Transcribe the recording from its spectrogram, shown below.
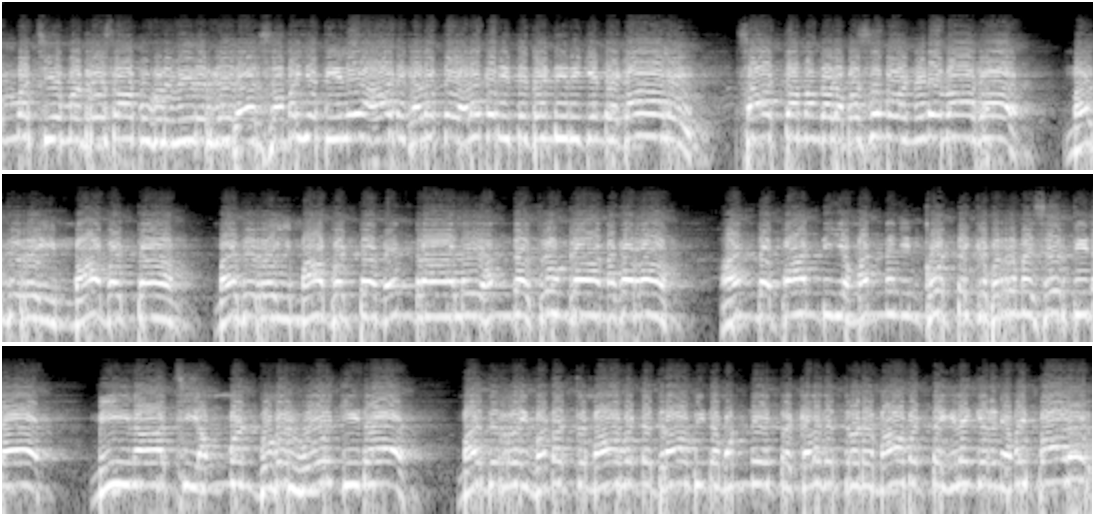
அம்மச்சியம்மன் ரோசாப்பு குழு வீரர்கள் சமயத்திலே ஆடு களத்தை அலங்கரித்துக் கொண்டிருக்கின்ற காலை சாத்தமங்கல பசுமோன் நினைவாக மதுரை மாவட்டம் மதுரை மாவட்டம் என்றாலே அந்த தூங்கா நகரம் அந்த பாண்டிய மன்னனின் கோட்டைக்கு பெருமை சேர்த்திட மீனாட்சி அம்மன் புகழ் ஓங்கிட மதுரை வடக்கு மாவட்ட திராவிட முன்னேற்ற கழகத்தினுடைய மாவட்ட இளைஞரணி அமைப்பாளர்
